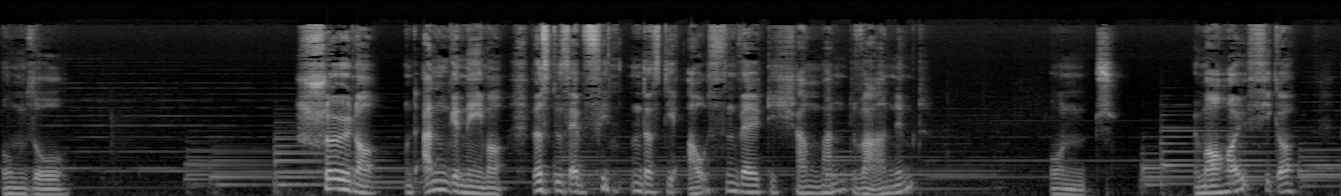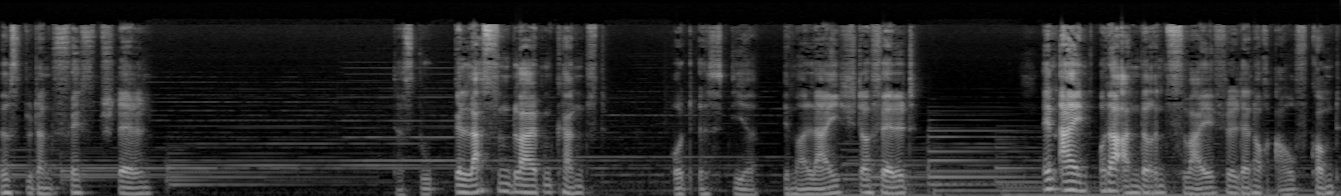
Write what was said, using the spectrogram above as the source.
Umso schöner und angenehmer wirst du es empfinden, dass die Außenwelt dich charmant wahrnimmt und immer häufiger wirst du dann feststellen, dass du gelassen bleiben kannst und es dir immer leichter fällt, den ein oder anderen Zweifel, der noch aufkommt,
